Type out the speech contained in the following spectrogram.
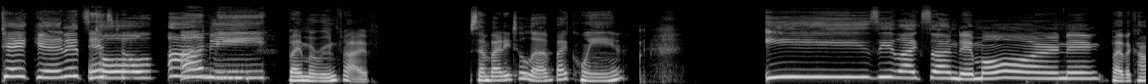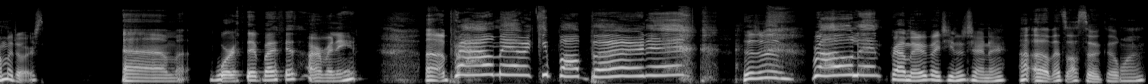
taking its, It's toll toll on me by Maroon 5. "Somebody to Love" by Queen. Easy like Sunday morning by the Commodores. Um, "Worth It" by Fifth Harmony. Uh, Proud Mary, keep on burning. Rolling. Proud Mary by Tina Turner. Uh oh, that's also a good one.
